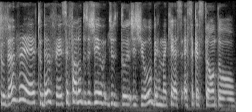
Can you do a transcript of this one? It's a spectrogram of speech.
Tudo a ver, tudo a ver. Você falou do Gigi, do Gigi Uberman, que é essa questão do,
